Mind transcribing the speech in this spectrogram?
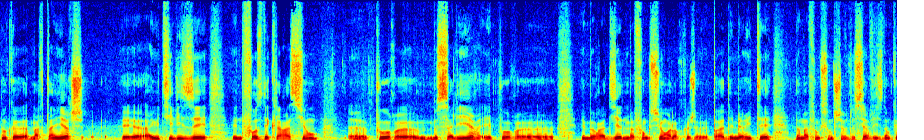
Donc euh, Martin Hirsch euh, a utilisé une fausse déclaration pour me salir et pour et me radier de ma fonction alors que je n'avais pas à démériter dans ma fonction de chef de service. Donc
